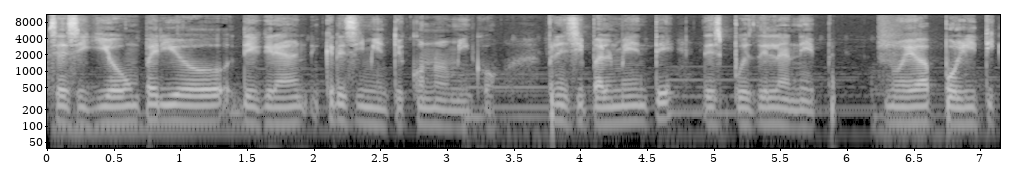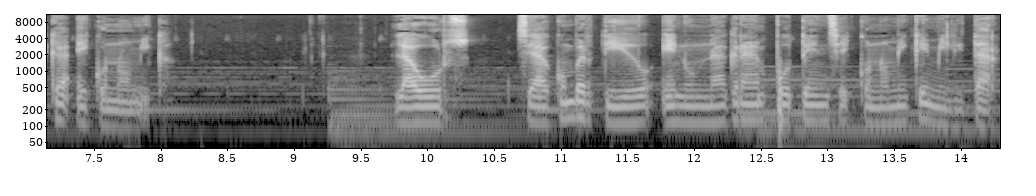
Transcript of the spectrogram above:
Se siguió un periodo de gran crecimiento económico, principalmente después de la NEP, Nueva Política Económica. La URSS se ha convertido en una gran potencia económica y militar.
